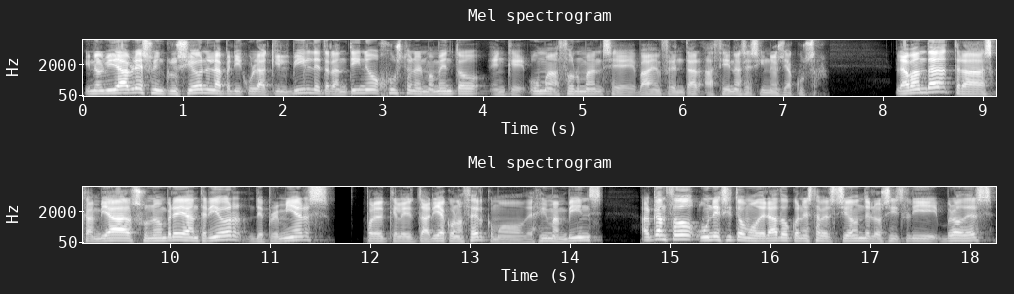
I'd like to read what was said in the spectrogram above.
Inolvidable su inclusión en la película Kill Bill de Tarantino justo en el momento en que Uma Thurman se va a enfrentar a 100 asesinos yakuza. La banda, tras cambiar su nombre anterior, The Premiers, por el que le daría a conocer como The Human Beings, Alcanzó un éxito moderado con esta versión de los Isley Brothers,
